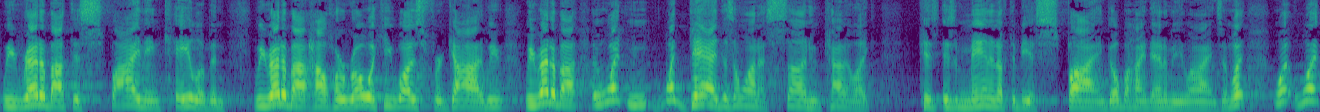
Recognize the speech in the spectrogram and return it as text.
we read about this spy named Caleb. And we read about how heroic he was for God. We, we read about, and what, what dad doesn't want a son who kind of like is, is man enough to be a spy and go behind enemy lines? And what, what, what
